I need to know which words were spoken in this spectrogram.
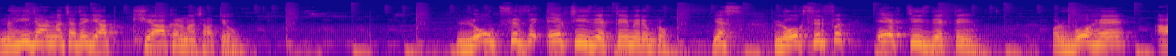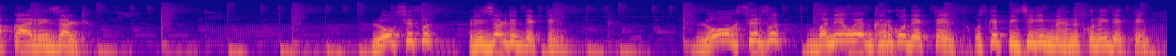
नहीं जानना चाहते कि आप क्या करना चाहते हो। लोग सिर्फ़ एक चीज़ देखते हैं मेरे ब्रो। यस लोग सिर्फ़ एक चीज़ देखते हैं, और वो है आपका रिज़ल्ट लोग सिर्फ़ रिज़ल्ट देखते हैं। लोग सिर्फ़ बने हुए घर को देखते हैं, उसके पीछे की मेहनत को नहीं देखते।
